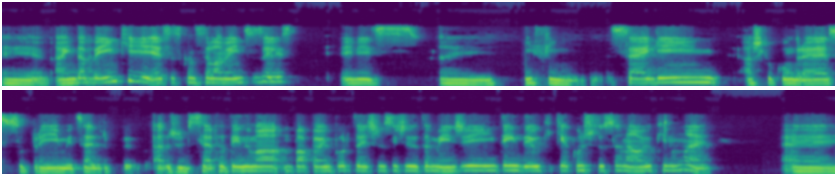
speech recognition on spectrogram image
É, ainda bem que esses cancelamentos eles, eles, é, enfim, seguem acho que o Congresso, Supremo, etc., a Judiciária está tendo uma, um papel importante no sentido também de entender o que, que é constitucional e o que não é. é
